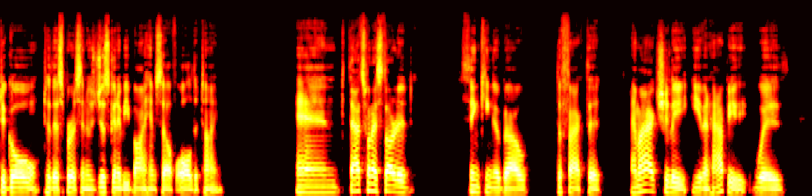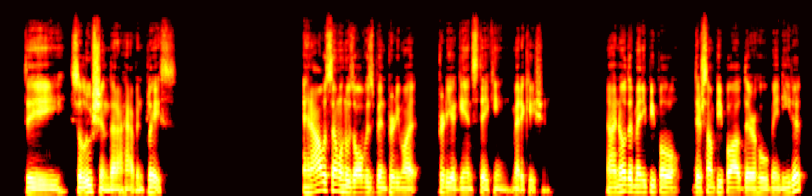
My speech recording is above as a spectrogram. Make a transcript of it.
to go to this person who's just going to be by himself all the time. And that's when I started thinking about the fact that am I actually even happy with the solution that I have in place? And I was someone who's always been pretty much pretty against taking medication. Now I know that many people, there's some people out there who may need it,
